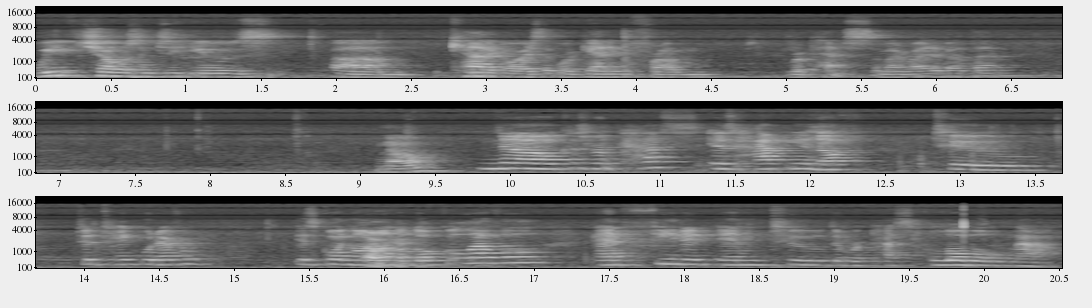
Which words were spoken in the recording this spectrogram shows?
we've chosen to use um, categories that we're getting from RIPESS. Am I right about that? No? no because RIPESS is happy enough to to take whatever is going on on the Okay. local level and feed it into the RIPESS global map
